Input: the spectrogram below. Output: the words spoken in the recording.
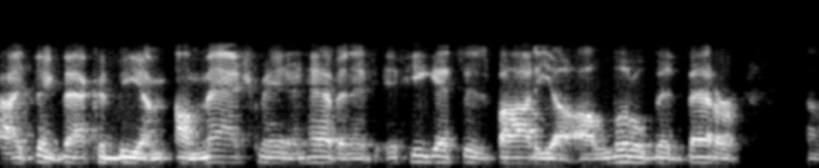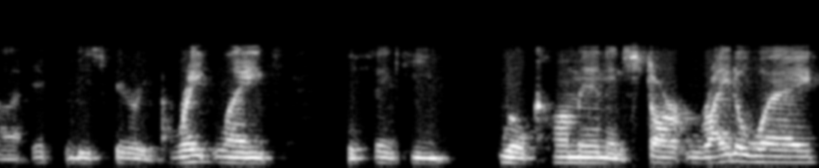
I think that could be a, a match made in heaven. If if he gets his body a, a little bit better, uh, it could be scary. Great length. I think he will come in and start right away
